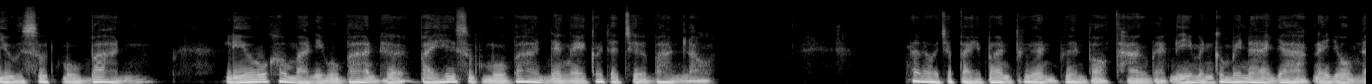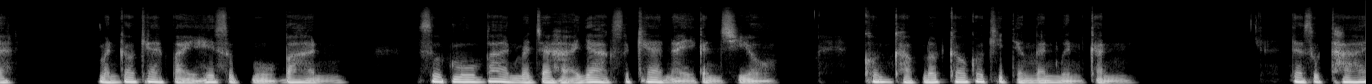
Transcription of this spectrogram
อยู่สุดหมู่บ้าน เลี้ยวเข้ามาในหมู่บ้านเถอะไปให้สุดหมู่บ้านยังไงก็จะเจอบ้านเรา ถ้าเราจะไปบ้านเพื่อนเพื่อนบอกทางแบบนี้มันก็ไม่น่ายากนะโยมนะ มันก็แค่ไปให้สุดหมู่บ้าน สุดหมู่บ้านมันจะหายากสักแค่ไหนกันเชียว คนขับรถเขาก็คิดอย่างนั้นเหมือนกัน แต่สุดท้าย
